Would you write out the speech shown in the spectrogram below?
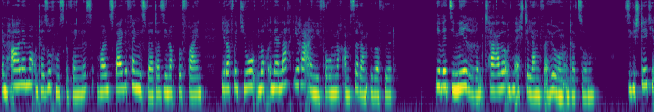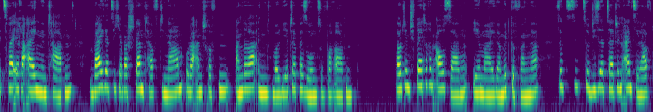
Im Haarlemmer Untersuchungsgefängnis wollen zwei Gefängniswärter sie noch befreien, jedoch wird Jo noch in der Nacht ihrer Einlieferung nach Amsterdam überführt. Hier wird sie mehreren Tage und Nächte lang Verhören unterzogen. Sie gesteht hier zwar ihre eigenen Taten, weigert sich aber standhaft, die Namen oder Anschriften anderer involvierter Personen zu verraten. Laut den späteren Aussagen ehemaliger Mitgefangener sitzt sie zu dieser Zeit in Einzelhaft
